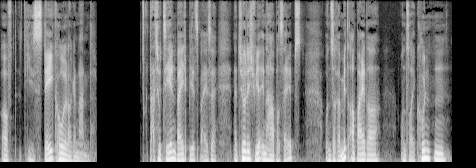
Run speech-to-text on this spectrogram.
oft die Stakeholder genannt. Dazu zählen beispielsweise natürlich wir Inhaber selbst, unsere Mitarbeiter, unsere Kunden,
